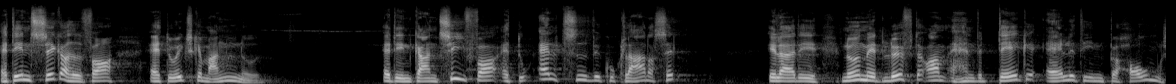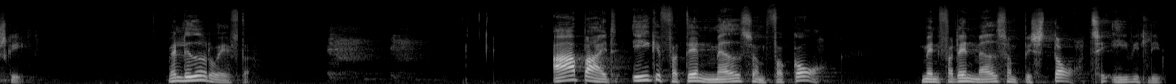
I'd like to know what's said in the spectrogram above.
Er det en sikkerhed for, at du ikke skal mangle noget? Er det en garanti for, at du altid vil kunne klare dig selv? Eller er det noget med et løfte om, at han vil dække alle dine behov måske? Hvad leder du efter? Arbejd ikke for den mad, som forgår, men for den mad, som består til evigt liv.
